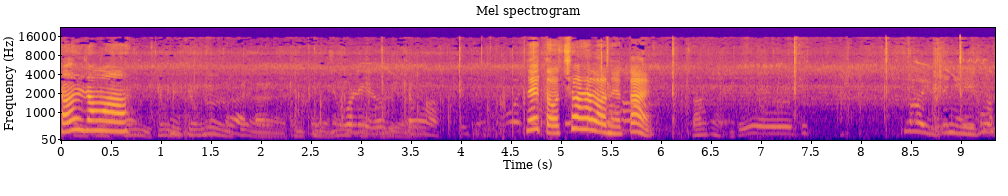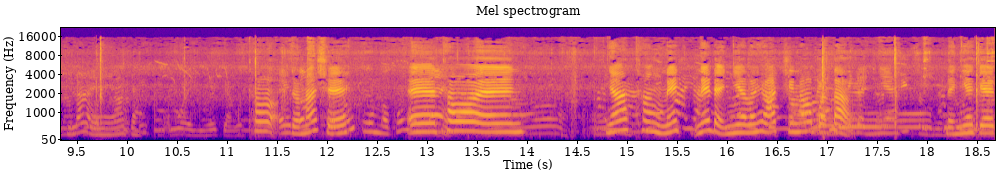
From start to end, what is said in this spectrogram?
chơi trong à nè tổ chơi hay là nè tay thôi cho nó sẽ ê thôi nhá thằng nè nè để nhia lấy hết chỉ nó bắt đầu để nhia chơi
